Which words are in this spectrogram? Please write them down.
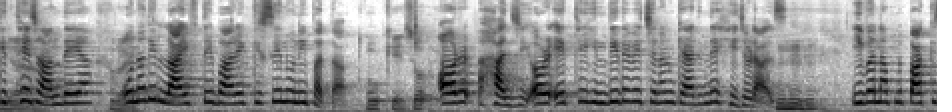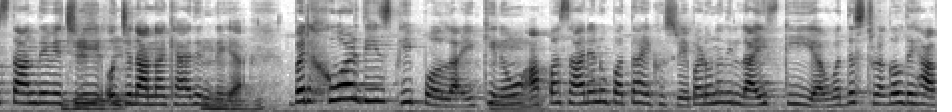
ਕਿੱਥੇ. ਜਾਂਦੇ ਆ. ਉਹਨਾਂ ਦੀ ਲਾਈਫ ਲਾਈਫ ਦੇ ਬਾਰੇ ਕਿਸੇ ਨੂੰ ਨਹੀਂ ਪਤਾ। ਓਕੇ ਸੋ ਔਰ ਹਾਂਜੀ ਔਰ ਇੱਥੇ ਹਿੰਦੀ ਦੇ ਵਿੱਚ ਇਹਨਾਂ ਨੂੰ ਕਹਿ ਦਿੰਦੇ ਹਿਜੜਾਸ ਈਵਨ ਆਪਣੇ ਪਾਕਿਸਤਾਨ ਦੇ ਵਿੱਚ ਵੀ ਉਹ ਜਨਾਨਾ ਕਹਿ ਦਿੰਦੇ ਆ। But who are these people like you know ਆਪਾਂ ਸਾਰਿਆਂ ਨੂੰ ਪਤਾ ਹੈ ਖੁਸਰੇ ਪਰ ਉਹਨਾਂ ਦੀ ਲਾਈਫ ਕੀ ਆ what the struggle they have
